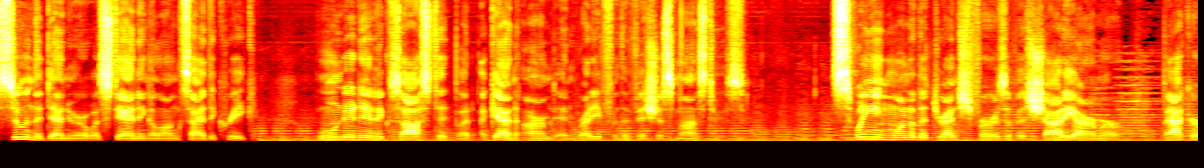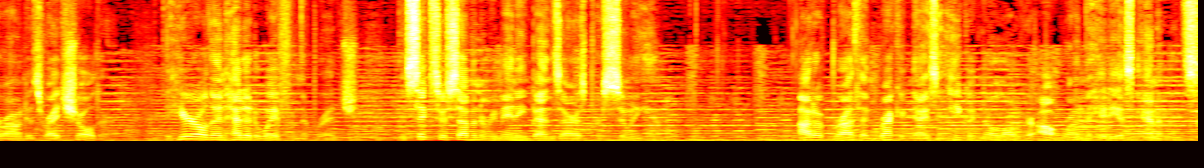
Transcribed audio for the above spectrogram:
Soon the Denwyr was standing alongside the creek, wounded and exhausted, but again armed and ready for the vicious monsters. Swinging one of the drenched furs of his shoddy armor back around his right shoulder, the hero then headed away from the bridge, the six or seven remaining Benzars pursuing him. Out of breath and recognizing he could no longer outrun the hideous animals,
